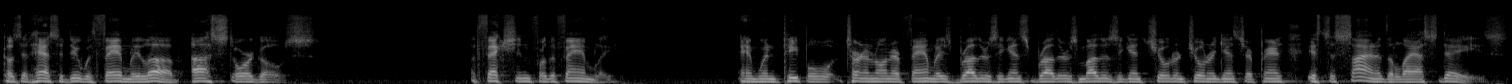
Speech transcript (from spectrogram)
because it has to do with family love, us, astorgos affection for the family. And when people turning on their families, brothers against brothers, mothers against children, children against their parents, it's a sign of the last days.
